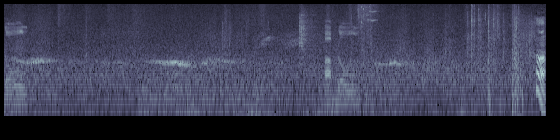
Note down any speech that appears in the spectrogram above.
Dole. Bob Dole. Huh.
